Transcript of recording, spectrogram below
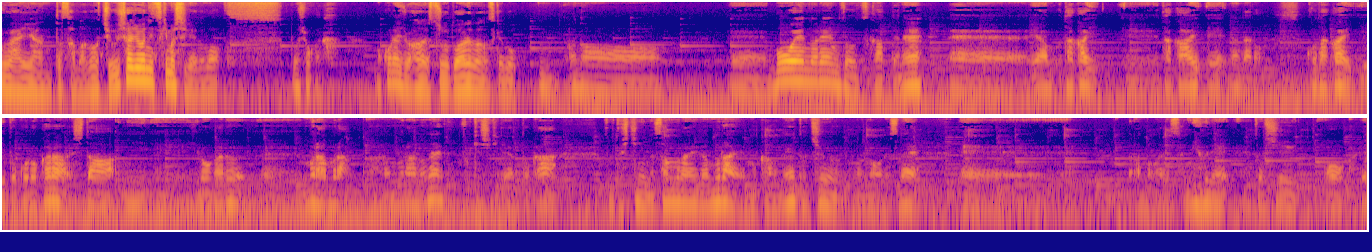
クライアント様の駐車場に着きましたけれども、どうしようかな。これ以上話するとあれなんですけど、うん、あのー、えー、望遠のレンズを使ってね、えー、や高い、えー、高い、えー、なんだろう、小高いところから下に、えー、広がる、えー、村々、村のね、景色であるとか、そと七人の侍が村へ向かうね、途中のですね、えー、あの、あれですね、三船敏夫、え、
